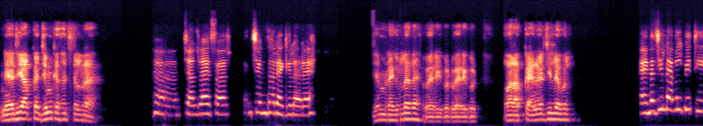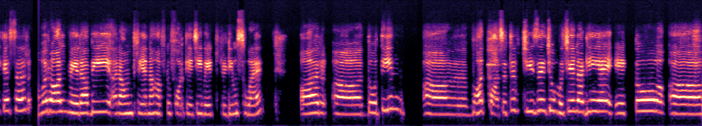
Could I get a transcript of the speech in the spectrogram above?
नेहा जी आपका जिम कैसा चल रहा है? हाँ, चल रहा है सर। जिम तो रेगुलर है। जिम रेगुलर है? वेरी गुड वेरी गुड और आपका एनर्जी लेवल एनर्जी लेवल भी ठीक है सर। ओवरऑल मेरा भी around three and half to four K G weight रिड्यूस हुआ है। और दो तीन बहुत पॉजिटिव चीज़ें जो मुझे लगी है एक तो अ,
